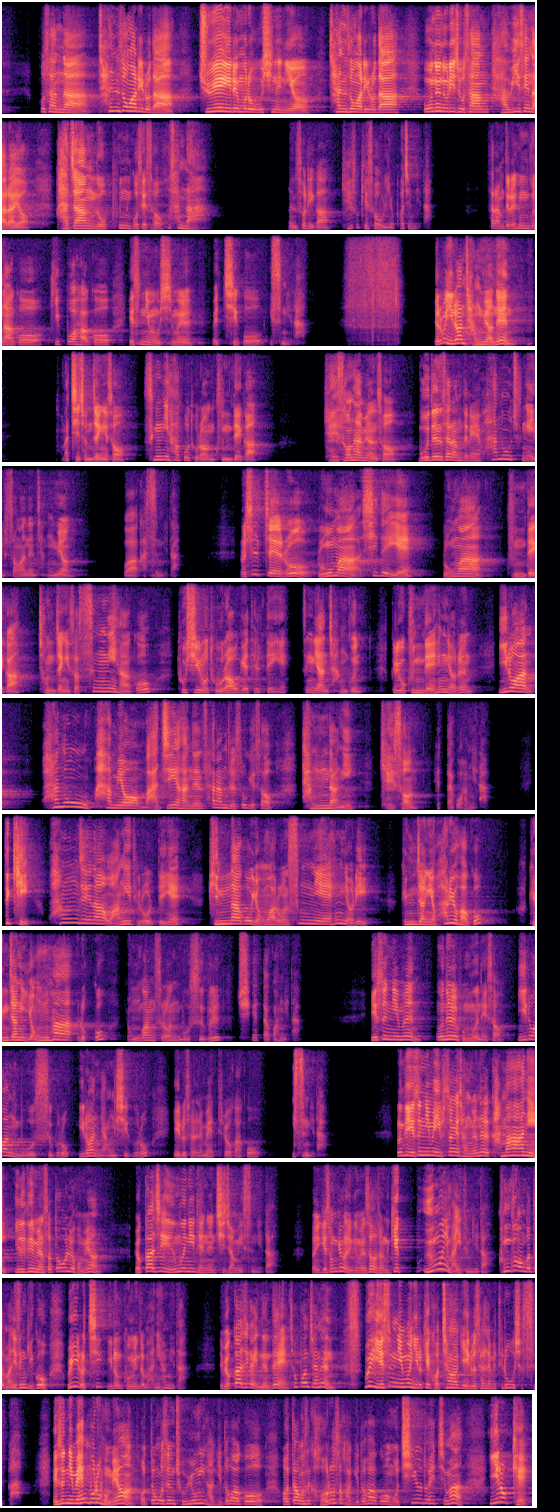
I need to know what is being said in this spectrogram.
호산나 찬송하리로다 주의 이름으로 오시는 이여 찬송하리로다 오는 우리 조상 다윗의 나라여 가장 높은 곳에서 호산나 라는 소리가 계속해서 울려 퍼집니다. 사람들은 흥분하고 기뻐하고 예수님의 오심을 외치고 있습니다. 여러분 이러한 장면은 마치 전쟁에서 승리하고 돌아온 군대가 개선하면서 모든 사람들의 환호 중에 입성하는 장면과 같습니다. 그리고 실제로 로마 시대에 로마 군대가 전쟁에서 승리하고 도시로 돌아오게 될 때에 승리한 장군 그리고 군대의 행렬은 이러한 환호하며 맞이하는 사람들 속에서 당당히 개선했다고 합니다. 특히 황제나 왕이 들어올 때에 빛나고 영화로운 승리의 행렬이 굉장히 화려하고 굉장히 영화롭고 영광스러운 모습을 취했다고 합니다. 예수님은 오늘 본문에서 이러한 모습으로 이러한 양식으로 예루살렘에 들어가고 있습니다. 그런데 예수님의 입성의 장면을 가만히 읽으면서 떠올려 보면 몇 가지 의문이 되는 지점이 있습니다. 이게 성경을 읽으면서 저는 이게 의문이 많이 듭니다. 궁금한 것도 많이 생기고 왜 이렇지? 이런 고민도 많이 합니다. 몇 가지가 있는데 첫 번째는 왜 예수님은 이렇게 거창하게 예루살렘에 들어오셨을까? 예수님의 행보를 보면 어떤 곳은 조용히 가기도 하고 어떤 곳은 걸어서 가기도 하고 뭐 치유도 했지만 이렇게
